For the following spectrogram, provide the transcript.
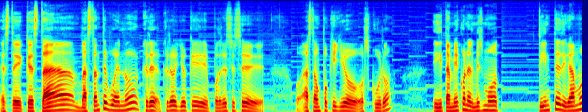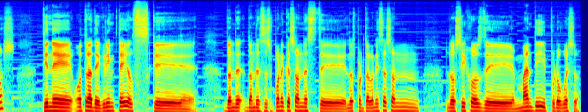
este que está bastante bueno, cre- creo yo que podría decirse hasta un poquillo oscuro. Y también con el mismo tinte, digamos, tiene otra de Grim Tales que donde donde se supone que son este los protagonistas son los hijos de Mandy y Puro Hueso.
